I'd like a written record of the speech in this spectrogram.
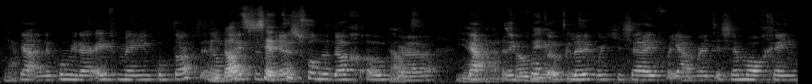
Ja. Ja. en dan kom je daar even mee in contact. En, En dan blijft het de rest het. van de dag ook... Dat. eh, Ja, Ja, en ik vond het ook leuk wat je zei van ja, maar het is helemaal geen.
